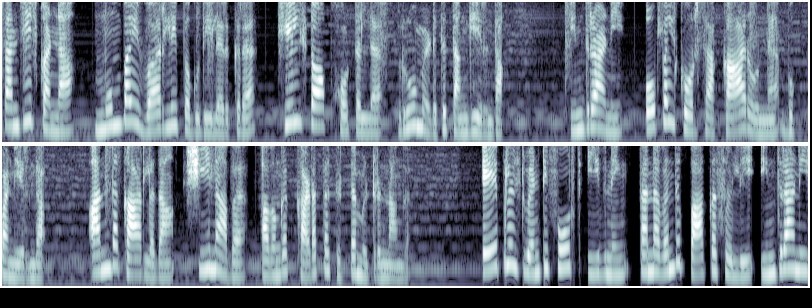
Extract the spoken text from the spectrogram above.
Sanjeev Khanna Mumbai Worli பகுதியில இருக்கிற ஹில் டாப் ஹோட்டல்ல ரூம் எடுத்து தங்கியிருந்தான். இந்திராணி ஓப்பல் கோர்சா கார் ஒன்ன புக் பண்ணியிருந்தா. அந்த கார்ல தான் ஷீனாவை அவங்க கடத்த திட்டமிட்டு இருந்தாங்க ஏப்ரல் டுவெண்ட்டி ஃபோர்த் ஈவினிங் தன்னை வந்து பார்க்க சொல்லி இந்திராணி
